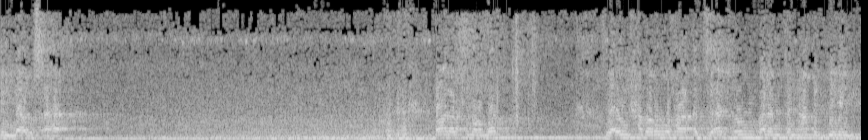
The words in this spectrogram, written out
إلا وسعها. قال رحمه الله وإن حضروها أجزأتهم ولم تنعقد بهم.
